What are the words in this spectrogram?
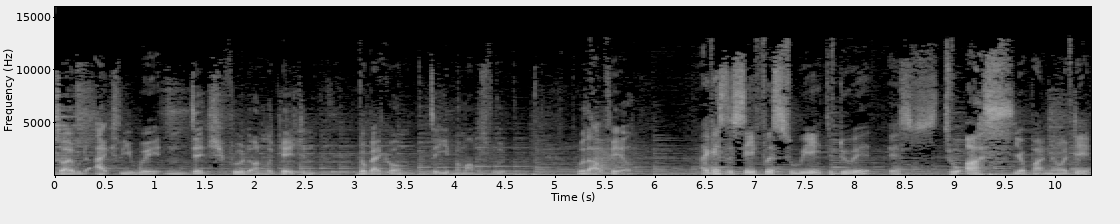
So I would actually wait and ditch food on location, go back home to eat my mom's food without fail. I guess the safest way to do it is to ask your partner or date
